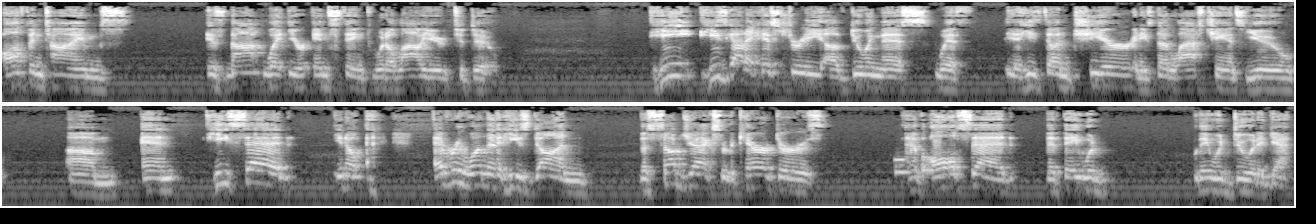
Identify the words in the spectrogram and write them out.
oftentimes is not what your instinct would allow you to do. He, he's got a history of doing this with, you know, he's done cheer and he's done Last Chance U. Um, and he said, you know, everyone that he's done, the subjects or the characters have all said that they would they would do it again.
